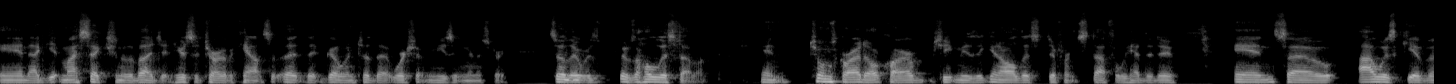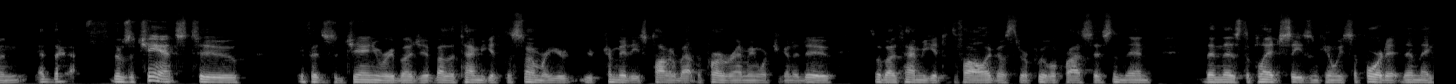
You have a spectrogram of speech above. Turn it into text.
and I'd get my section of the budget. Here's the chart of accounts that, that go into the worship and music ministry. So mm-hmm. there was there was a whole list of them, and children's choir, adult choir, sheet music, know, all this different stuff that we had to do. And so I was given there was a chance to, if it's a January budget, by the time you get to summer, your your committee's talking about the programming, what you're going to do. So by the time you get to the fall, it goes through approval process, and then then there's the pledge season. Can we support it? Then they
